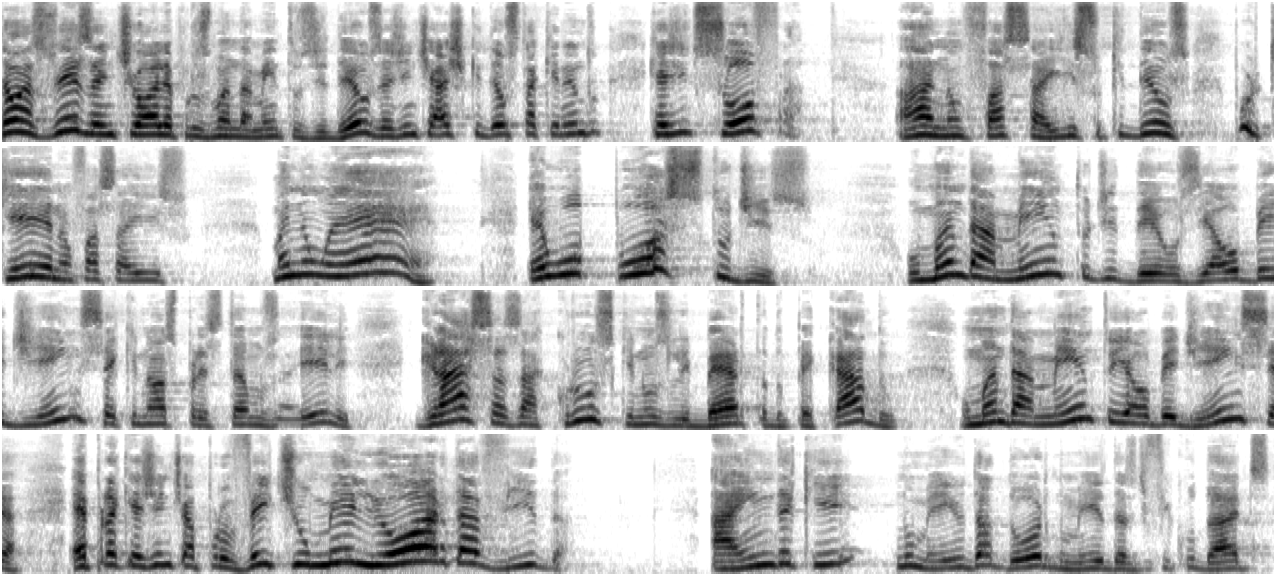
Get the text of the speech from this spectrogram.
Então, às vezes, a gente olha para os mandamentos de Deus e a gente acha que Deus está querendo que a gente sofra. Ah, não faça isso. Que Deus, por que não faça isso? Mas não é. É o oposto disso. O mandamento de Deus e a obediência que nós prestamos a Ele, graças à cruz que nos liberta do pecado, o mandamento e a obediência é para que a gente aproveite o melhor da vida, ainda que no meio da dor, no meio das dificuldades,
